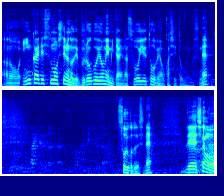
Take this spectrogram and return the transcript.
あの委員会で質問しているので、ブログを読めみたいな、そういう答弁はおかしいと思いますね。そういうことですね。で、しかも、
